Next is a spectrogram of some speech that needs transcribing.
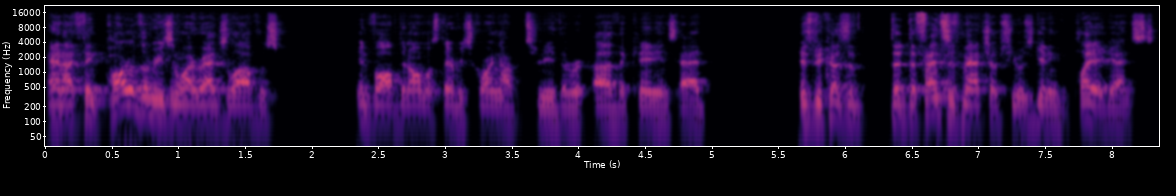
And I think part of the reason why Radulov was involved in almost every scoring opportunity the, uh, the Canadiens had is because of the defensive matchups he was getting to play against.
